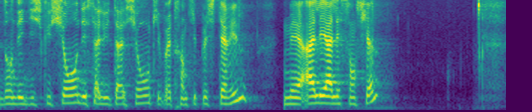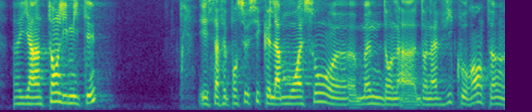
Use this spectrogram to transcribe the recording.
dans des discussions, des salutations qui vont être un petit peu stériles, mais allez à l'essentiel. Euh, il y a un temps limité. Et ça fait penser aussi que la moisson, euh, même dans la, dans la vie courante, hein,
